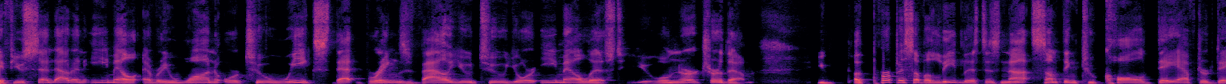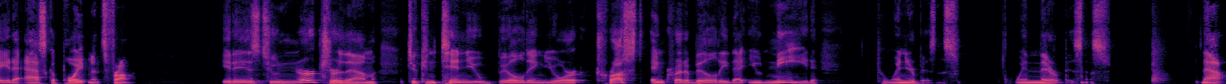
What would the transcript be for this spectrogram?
If you send out an email every one or two weeks that brings value to your email list, you will nurture them. You, a purpose of a lead list is not something to call day after day to ask appointments from. It is to nurture them to continue building your trust and credibility that you need to win your business, win their business. Now,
